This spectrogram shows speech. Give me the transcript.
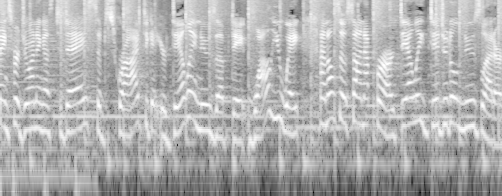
Thanks for joining us today. Subscribe to get your daily news update while you wait, and also sign up for our daily digital newsletter.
